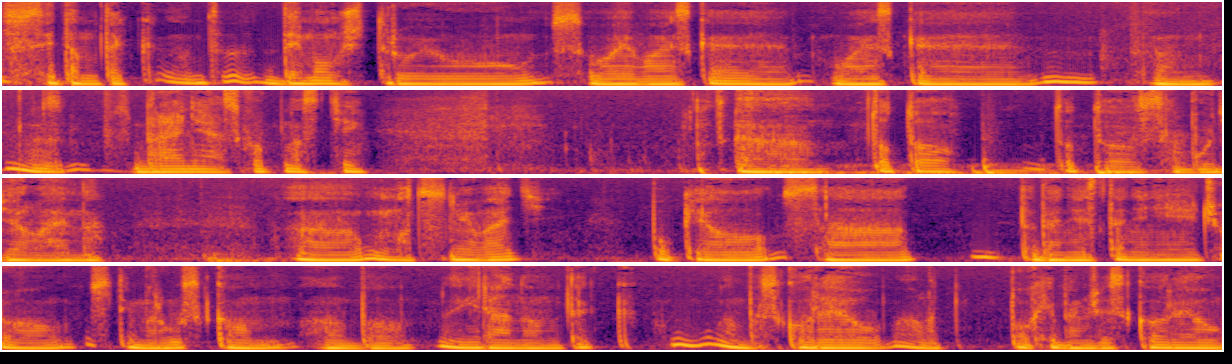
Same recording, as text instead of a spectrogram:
si tam tak demonstrujú svoje vojenské, vojenské um, zbrania a schopnosti. Toto, toto sa bude len umocňovať, pokiaľ sa teda nestane niečo s tým Ruskom alebo s Iránom, tak, alebo s Koreou, ale pochybujem, že s Koreou.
